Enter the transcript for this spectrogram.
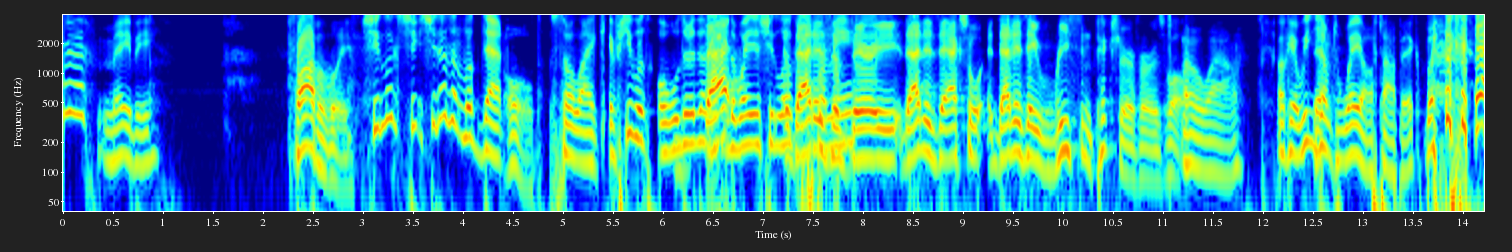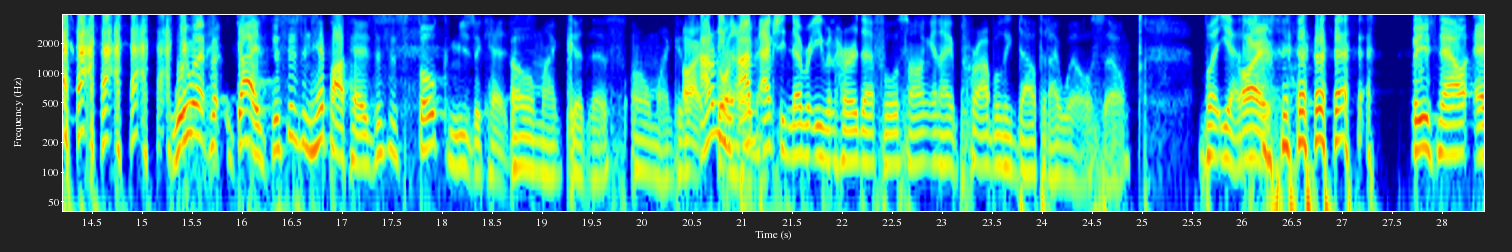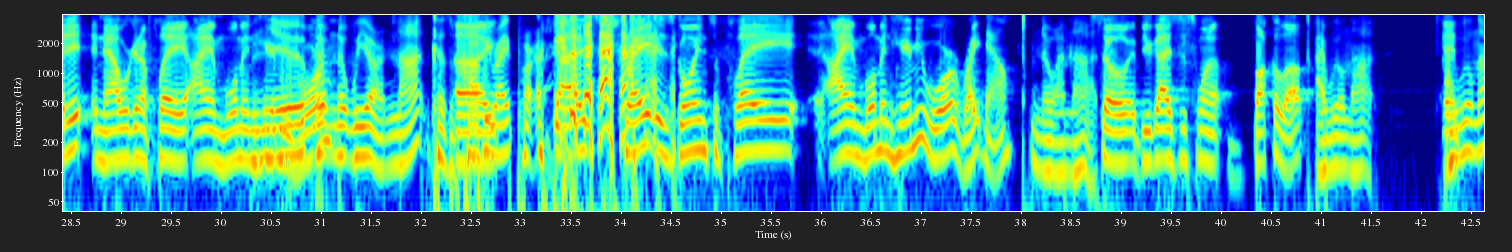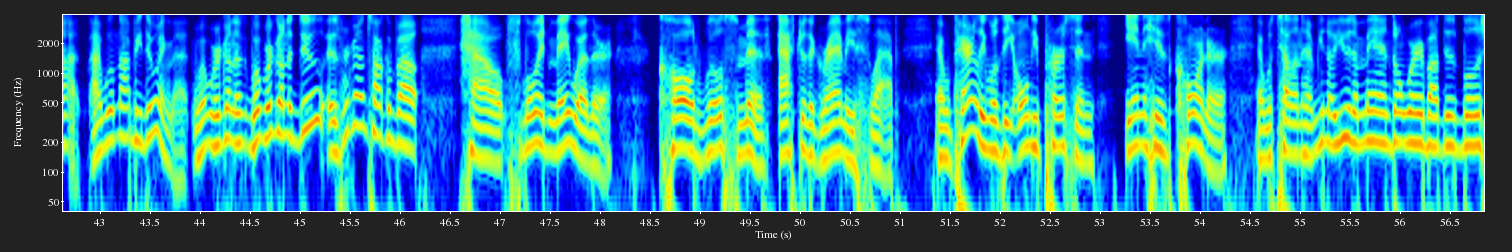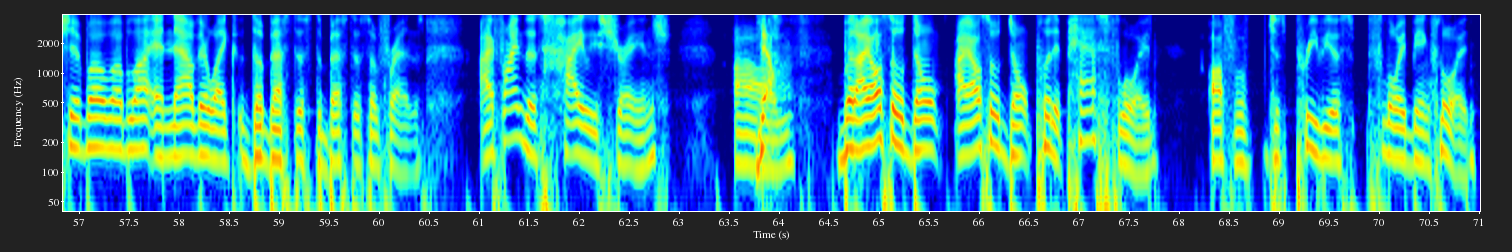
Eh, maybe. Probably. She looks. She, she doesn't look that old. So like, if she was older than That- the way she looks, That is me, a very that is actual that is a recent picture of her as well. Oh wow. Okay, we jumped way off topic, but We went for guys, this isn't hip hop heads, this is folk music heads. oh my goodness, oh my goodness. Right, I don't go even. ahead. I've actually never even heard that full song, and I probably doubt that I will. So, but yes. All right. Please now edit and now we're gonna play I Am Woman Hear Me no, no, no, we are not because of Uh, copyright part. Guys, Trey is going to play I Am Woman Hear Me War" right now. no, I'm not. So if you guys just want to buckle up, I will not. I will not. I will not be doing that. What we're gonna what we're gonna do is we're gonna talk about how Floyd Mayweather called Will Smith after the Grammy slap, and apparently was the only person in his corner and was telling him, you know, you the man, don't worry about this bullshit, blah blah blah. And now they're like the bestest, the bestest of friends. I find this highly strange. Um, Yeah. But I also don't. I also don't put it past Floyd, off of just previous Floyd being Floyd.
